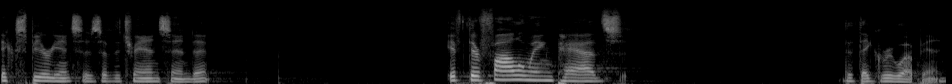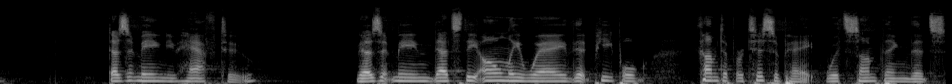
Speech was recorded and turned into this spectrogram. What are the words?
experiences of the transcendent if they're following paths that they grew up in. Doesn't mean you have to. Doesn't mean that's the only way that people come to participate with something that's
